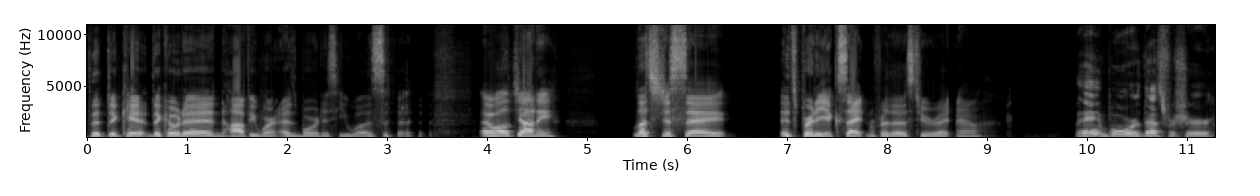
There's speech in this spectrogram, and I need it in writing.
that Dakota and Javi weren't as bored as he was. and well, Johnny, let's just say it's pretty exciting for those two right now. They ain't bored, that's for sure.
